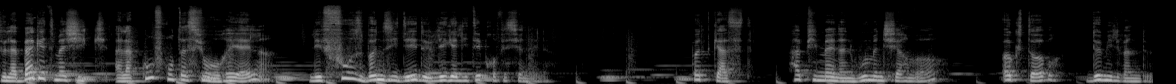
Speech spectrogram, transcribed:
De la baguette magique à la confrontation au réel, les fausses bonnes idées de l'égalité professionnelle. Podcast Happy Men and Women Share More, octobre 2022.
